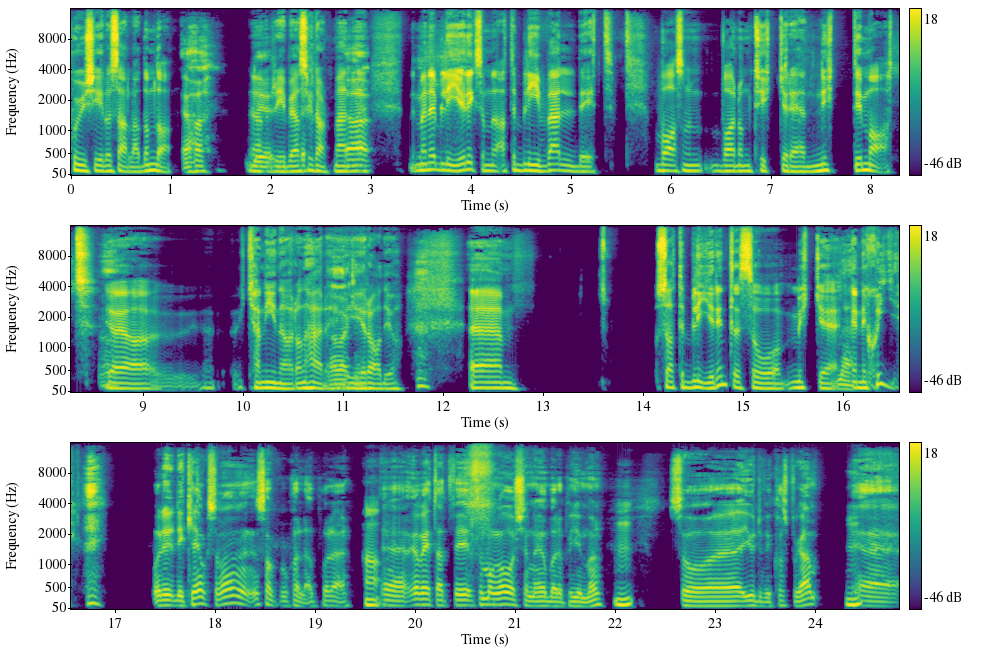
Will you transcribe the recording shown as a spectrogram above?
sju kilo sallad om dagen. Överdriver jag såklart, men, Ja. men det blir ju liksom att det blir väldigt vad, som, vad de tycker är nyttig mat. Ja. Jag kaninöron här Ja, i radio. Ehm, så att det blir inte så mycket Nej. energi. Och det, det kan också vara en sak att kolla på där. Ja. Eh, jag vet att vi, för många år sedan när jag jobbade på gymmen Mm. så eh, gjorde vi kostprogram. Mm. Eh,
